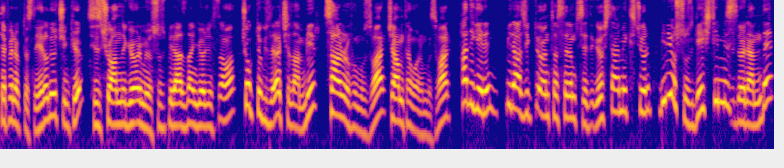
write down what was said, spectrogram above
tepe noktasında yer alıyor çünkü siz şu anda görmüyorsunuz. Birazdan göreceksiniz ama çok da güzel açılan bir sunroofumuz var. Cam tavanımız var. Hadi gelin birazcık da ön tasarım size göstermek istiyorum. Biliyorsunuz geçtiğimiz dönemde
